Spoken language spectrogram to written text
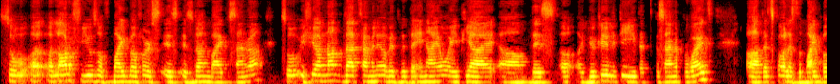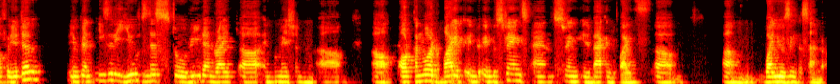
So a, a, lot of use of byte buffers is, is done by Cassandra. So if you are not that familiar with, with the NIO API, um, there's a, a, utility that Cassandra provides that's called as the byte buffer util you can easily use this to read and write uh, information uh, uh, or convert byte into, into strings and string back into bytes um, um, while using Cassandra.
